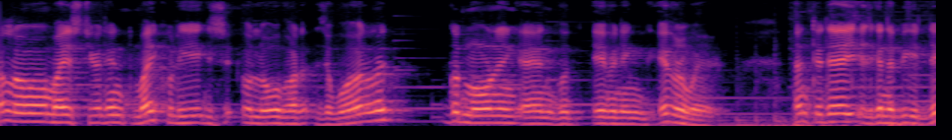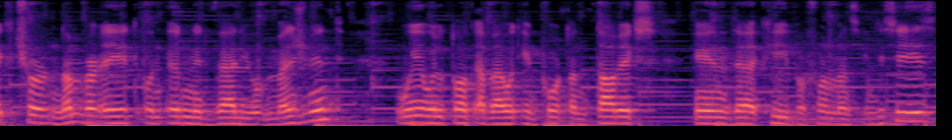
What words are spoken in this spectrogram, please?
Hello, my student, my colleagues all over the world. Good morning and good evening everywhere. And today is going to be lecture number 8 on earned value management. We will talk about important topics in the key performance indices.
